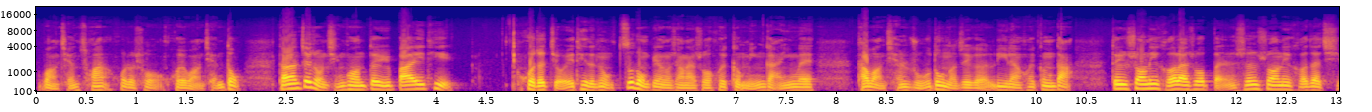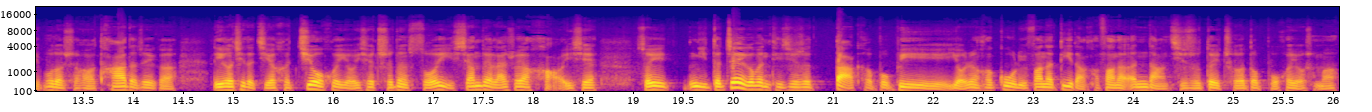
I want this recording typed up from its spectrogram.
往前窜，或者说会往前动。当然，这种情况对于八 AT 或者九 AT 的这种自动变速箱来说会更敏感，因为它往前蠕动的这个力量会更大。对于双离合来说，本身双离合在起步的时候，它的这个离合器的结合就会有一些迟钝，所以相对来说要好一些。所以你的这个问题其实大可不必有任何顾虑，放在 D 档和放在 N 档，其实对车都不会有什么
